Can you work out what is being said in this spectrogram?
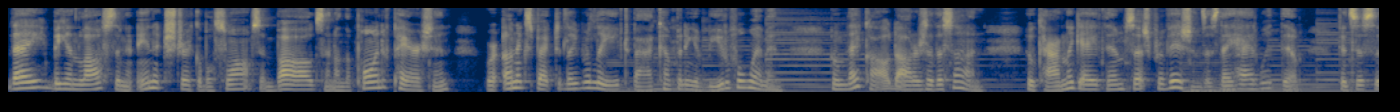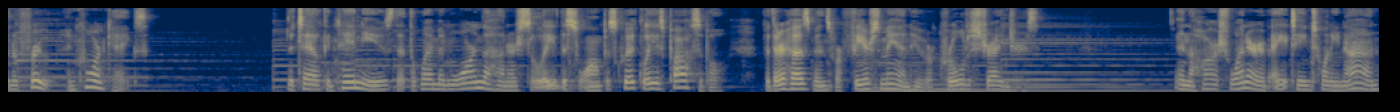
They, being lost in inextricable swamps and bogs and on the point of perishing, were unexpectedly relieved by a company of beautiful women, whom they called daughters of the sun, who kindly gave them such provisions as they had with them, consisting of fruit and corn cakes. The tale continues that the women warned the hunters to leave the swamp as quickly as possible, for their husbands were fierce men who were cruel to strangers. In the harsh winter of 1829,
